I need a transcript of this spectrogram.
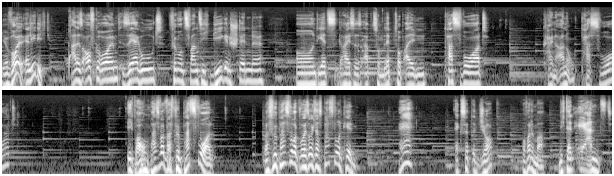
Jawohl, erledigt. Alles aufgeräumt, sehr gut. 25 Gegenstände. Und jetzt heißt es ab zum Laptop alten Passwort. Keine Ahnung, Passwort? Ich brauche ein Passwort? Was für ein Passwort? Was für ein Passwort? Woher soll ich das Passwort kennen? Hä? Accept a job? Oh, warte mal. Nicht dein Ernst.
